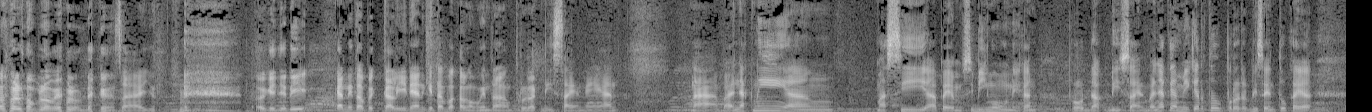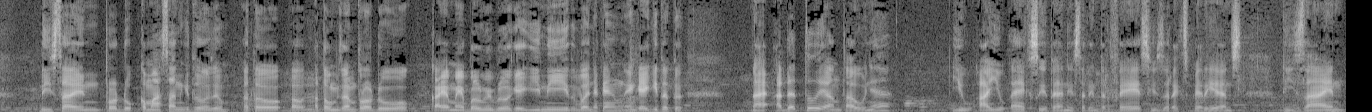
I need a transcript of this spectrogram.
belum belum ya belum dagang sayur. Oke jadi kan di topik kali ini kan kita bakal ngomongin tentang produk desain ya kan. Nah banyak nih yang masih apa ya masih bingung nih kan produk desain. Banyak yang mikir tuh produk desain tuh kayak desain produk kemasan gitu loh atau atau misalnya produk kayak mebel-mebel kayak gini itu banyak yang yang kayak gitu tuh. Nah ada tuh yang taunya UI UX gitu kan user interface, user experience, design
